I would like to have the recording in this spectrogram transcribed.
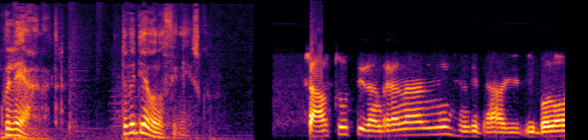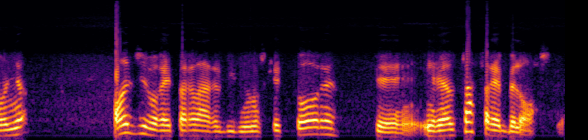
quelle anatre, dove diavolo finiscono? Ciao a tutti da Andrea Nanni, il libraio di Bologna. Oggi vorrei parlarvi di uno scrittore che in realtà farebbe l'oste,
